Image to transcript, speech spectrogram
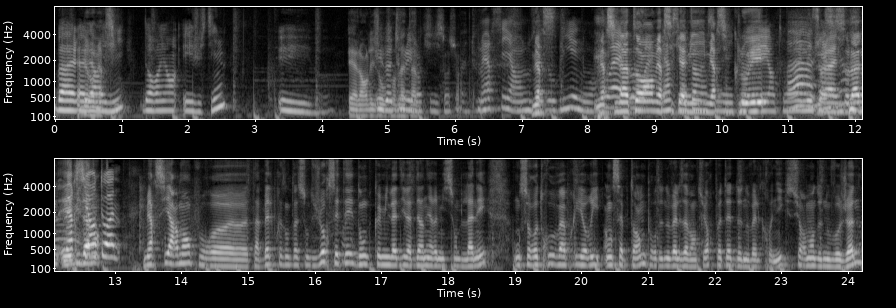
Bah la, la régie, Dorian et Justine. Et bah, Et alors les gens bah, autour tous de la les gens table. qui y sont sur. Merci, hein, on nous Merci. avait oubliés, nous. hein. Merci Ouais, Nathan, ouais, ouais. merci, Camille, Nathan, merci, Chloé, Antoine Ah, et merci. Solane. merci Solane et Merci évidemment Antoine. merci Armand pour euh, ta belle présentation du jour. C'était donc comme il l'a dit la dernière émission de l'année. On se retrouve a priori en septembre pour de nouvelles aventures, peut-être de nouvelles chroniques, sûrement de nouveaux jeunes,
